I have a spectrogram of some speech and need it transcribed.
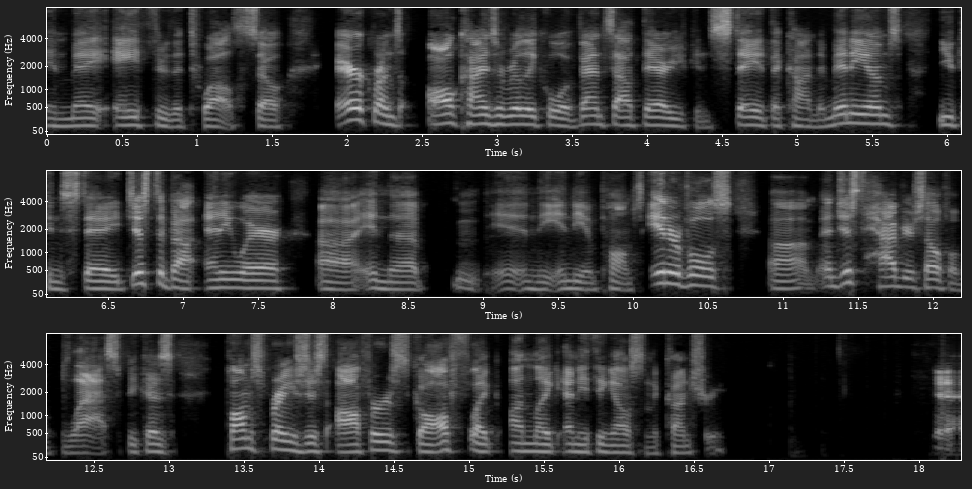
in May 8th through the 12th. So Eric runs all kinds of really cool events out there. You can stay at the condominiums. You can stay just about anywhere uh, in the in the Indian Palms intervals, um, and just have yourself a blast because Palm Springs just offers golf like unlike anything else in the country. Yeah,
